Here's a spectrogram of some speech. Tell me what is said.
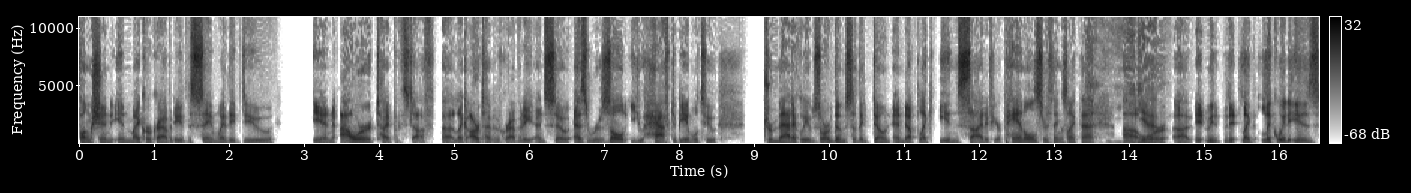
function in microgravity the same way they do in our type of stuff, uh, like our type of gravity. And so as a result, you have to be able to dramatically absorb them so they don't end up like inside of your panels or things like that. Uh, Yeah. Or uh, it, it- like liquid is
